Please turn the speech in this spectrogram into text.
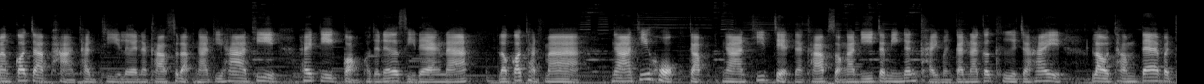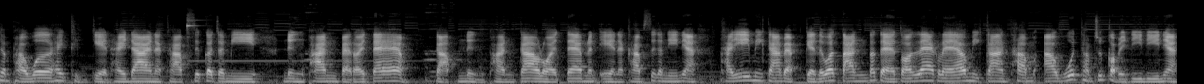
มันก็จะผ่านทันทีเลยนะครับสำหรับงานที่ 5 ที่ให้ตีกล่องคอนเทนเนอร์สีแดงนะ แล้วก็ถัดมา งานที่ 6 กับงานที่ 7 นะครับสองงานนี้จะมีเงื่อนไขเหมือนกันนะ ก็คือจะให้เราทำแต้ม Battle Power ให้ถึงเกณฑ์ให้ได้นะครับ ซึ่งก็จะมี 1,800 แต้มกับ 1,900 แต้มนั่นเองนะครับ ซึ่งอันนี้เนี่ย ใครที่มีการแบบเก็บได้ว่าตัน ตั้งแต่ตอนแรกแล้ว มีการทำอาวุธทำชุดเกราะดีๆเนี่ย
